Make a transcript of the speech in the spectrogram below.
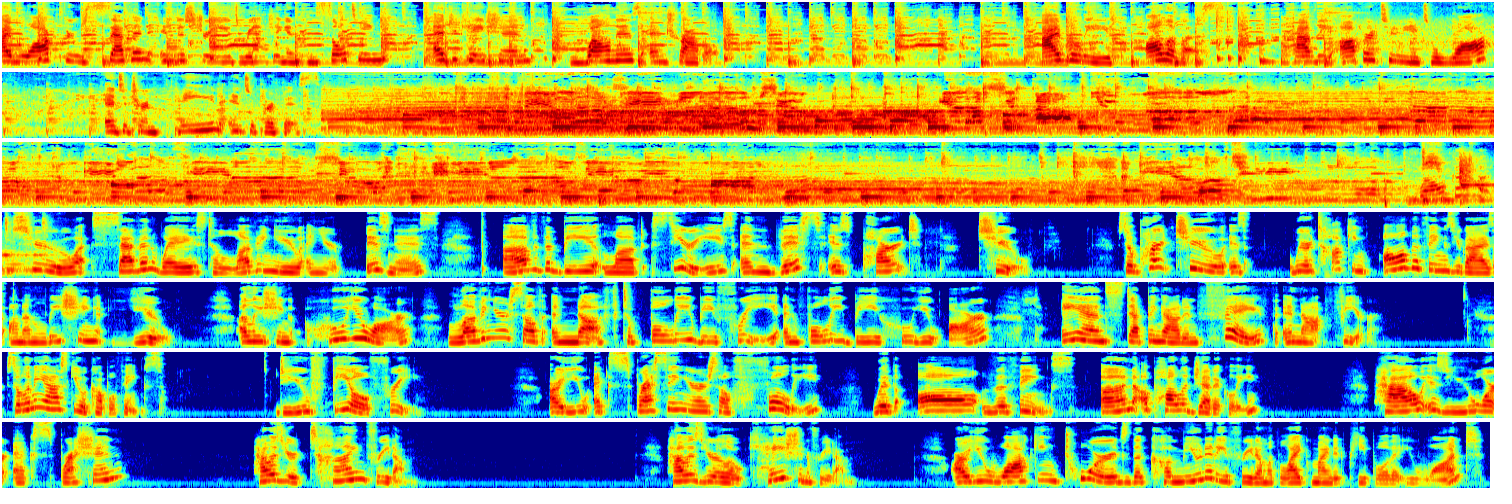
I've walked through seven industries ranging in consulting, education, wellness, and travel. I believe all of us have the opportunity to walk and to turn pain into purpose. Welcome Seven Ways to Loving You and Your Business of the Be Loved series, and this is part two. So, part two is we're talking all the things, you guys, on unleashing you, unleashing who you are, loving yourself enough to fully be free and fully be who you are, and stepping out in faith and not fear. So, let me ask you a couple things. Do you feel free? Are you expressing yourself fully with all the things unapologetically? How is your expression? How is your time freedom? How is your location freedom? Are you walking towards the community freedom with like minded people that you want?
